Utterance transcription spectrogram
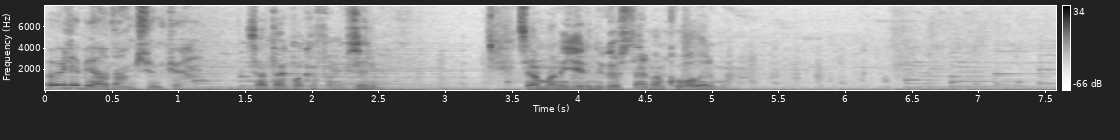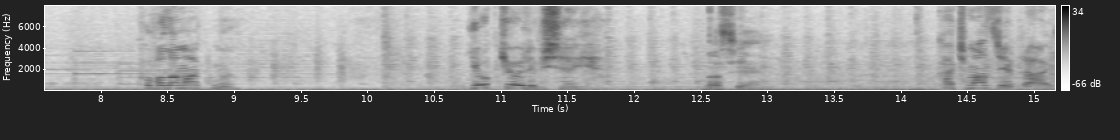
Öyle bir adam çünkü. Sen takma kafana güzelim. Sen bana yerini göster ben kovalarım onu. Kovalamak mı? Yok ki öyle bir şey. Nasıl yani? Kaçmaz Cebrail.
